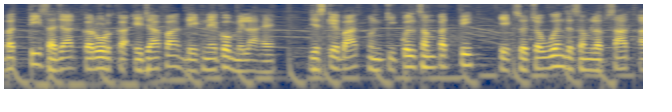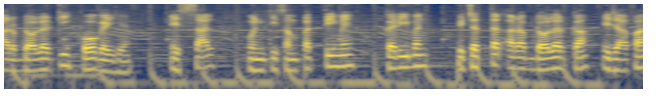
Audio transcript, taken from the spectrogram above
बत्तीस हज़ार करोड़ का इजाफा देखने को मिला है। जिसके बाद उनकी कुल संपत्ति एक अरब डॉलर की हो गई है। इस साल उनकी संपत्ति में करीबन पिचहत्तर अरब डॉलर का इजाफा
